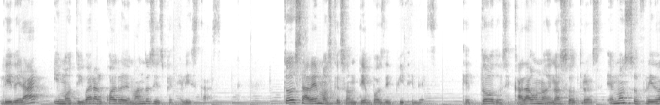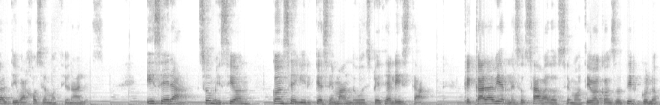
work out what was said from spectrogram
liderar y motivar al cuadro de mandos y especialistas. Todos sabemos que son tiempos difíciles, que todos y cada uno de nosotros hemos sufrido altibajos emocionales, y será su misión conseguir que ese mando o especialista, que cada viernes o sábado se motiva con su círculo,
